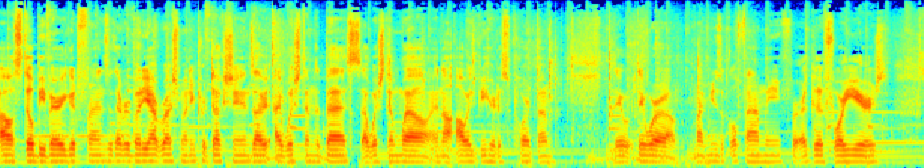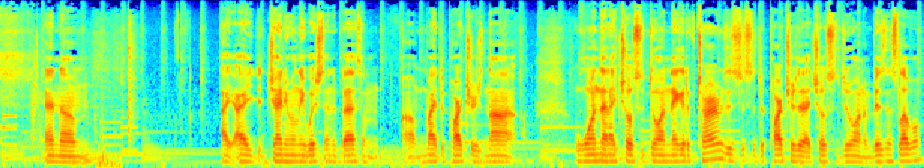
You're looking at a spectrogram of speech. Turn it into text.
I'll still be very good friends with everybody at Rush Money Productions. I, I wish them the best. I wish them well, and I'll always be here to support them. They, they were um, my musical family for a good four years, and um, I, I genuinely wish them the best. Um, um, my departure is not one that I chose to do on negative terms. It's just a departure that I chose to do on a business level.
